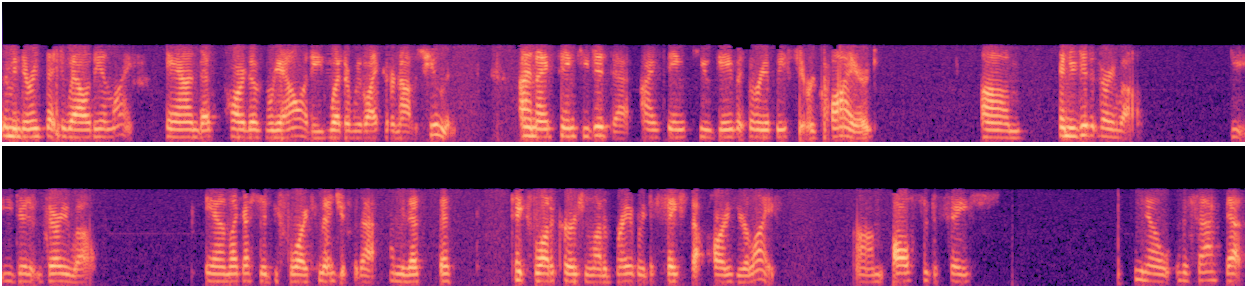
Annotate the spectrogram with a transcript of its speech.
I mean, there is that duality in life and that's part of reality, whether we like it or not as humans. And I think you did that. I think you gave it the release it required, um, and you did it very well. You, you did it very well. And like I said before, I commend you for that. I mean, that that takes a lot of courage and a lot of bravery to face that part of your life. Um, also to face, you know, the fact that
